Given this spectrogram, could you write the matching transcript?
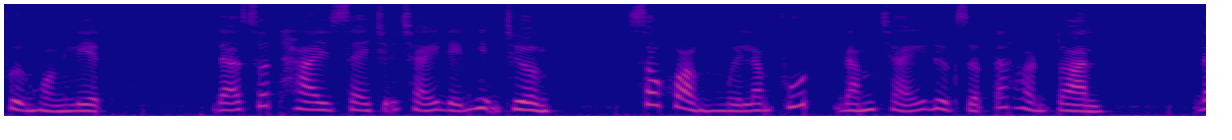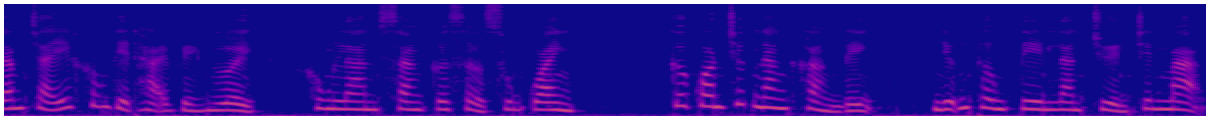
phường Hoàng Liệt. Đã xuất hai xe chữa cháy đến hiện trường. Sau khoảng 15 phút, đám cháy được dập tắt hoàn toàn. Đám cháy không thiệt hại về người, không lan sang cơ sở xung quanh. Cơ quan chức năng khẳng định những thông tin lan truyền trên mạng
